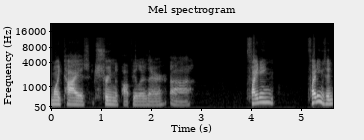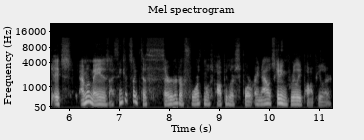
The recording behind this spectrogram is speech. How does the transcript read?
Muay Thai is extremely popular there. Uh, fighting, fighting is in, it's MMA is I think it's like the third or fourth most popular sport right now. It's getting really popular,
